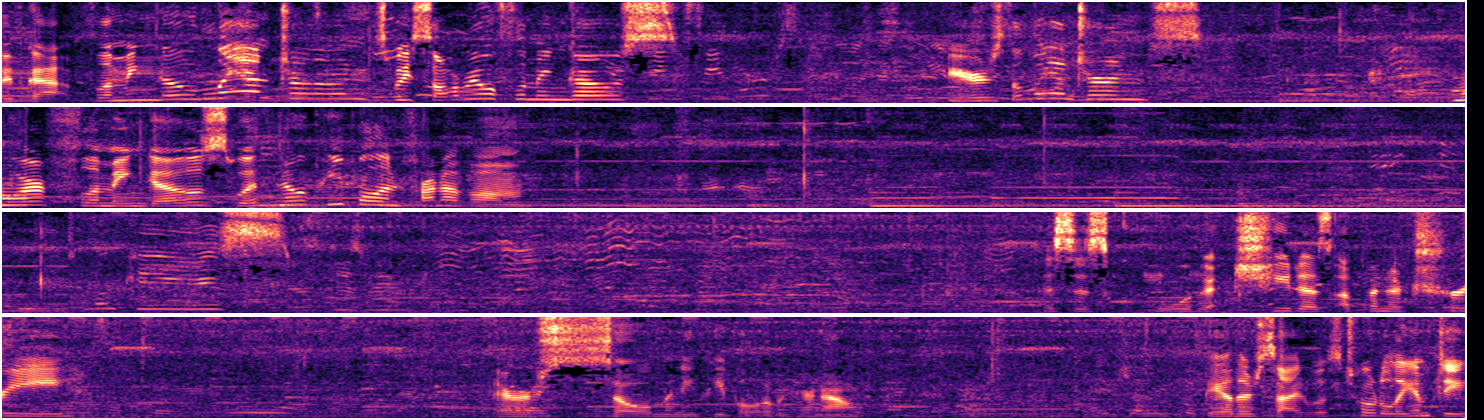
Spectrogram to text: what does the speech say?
We've got flamingo lanterns. We saw real flamingos. Here's the lanterns. More flamingos with no people in front of them. This is cool. We've got cheetahs up in a tree. There are so many people over here now. The other side was totally empty.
